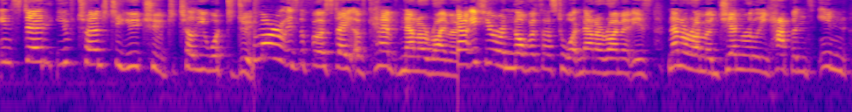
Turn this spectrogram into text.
instead, you've turned to YouTube to tell you what to do. Tomorrow is the first day of Camp NaNoWriMo. Now, if you're a novice as to what NaNoWriMo is, NaNoWriMo generally happens in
